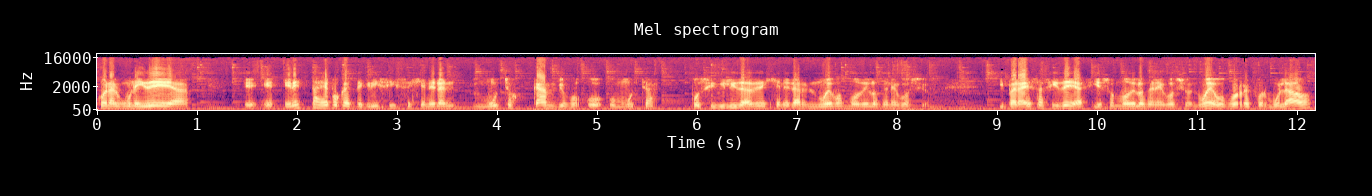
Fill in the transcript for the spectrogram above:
con alguna idea. Eh, eh, en estas épocas de crisis se generan muchos cambios o, muchas posibilidades de generar nuevos modelos de negocio. Y para esas ideas y esos modelos de negocio nuevos o reformulados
